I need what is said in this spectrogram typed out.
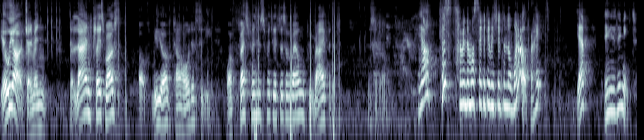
Here we are, gentlemen. The land place marks of New York Town Hall the City, where French President Francis around arrived. You know, this is having the most secret division in the world, right? Yep, anything it.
